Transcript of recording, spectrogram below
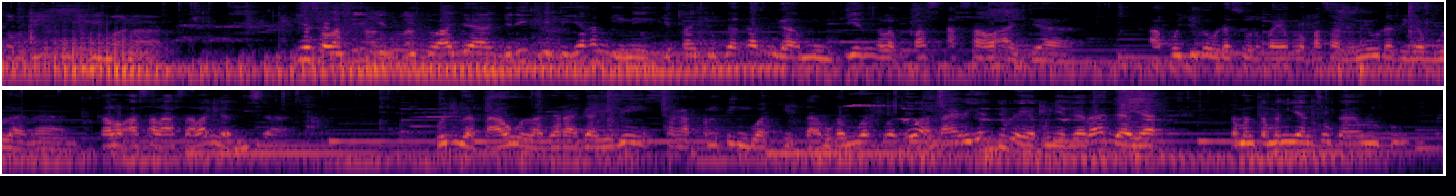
solusinya mungkin gimana Iya solusinya gitu, gitu aja. Jadi intinya kan gini, kita juga kan nggak mungkin ngelepas asal aja. Aku juga udah survei pelepasan ini udah tiga bulanan. Kalau asal-asalan nggak bisa. Gue juga tahu lah garaga ini sangat penting buat kita, bukan buat buat doang. Kalian juga ya punya garaga ya. Teman-teman yang suka dukung kita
